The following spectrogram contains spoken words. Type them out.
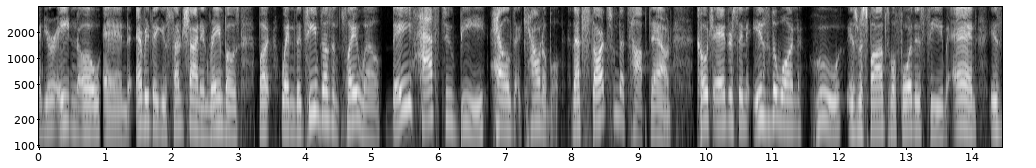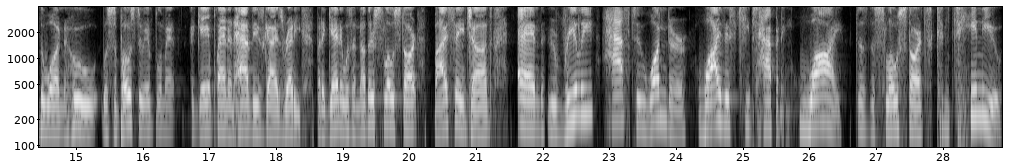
and you're 8 and 0 and everything is sunshine and rainbows, but when the team doesn't play well, they have to be held accountable. That starts from the top down. Coach Anderson is the one who is responsible for this team and is the one who was supposed to implement a game plan and have these guys ready. But again, it was another slow start by St. John's. And you really have to wonder why this keeps happening. Why does the slow starts continue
